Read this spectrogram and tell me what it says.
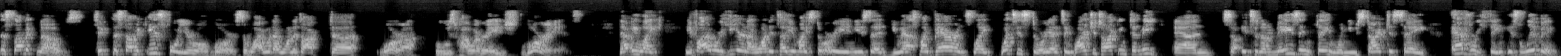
to stomach knows. Sick to stomach is four year old Laura. So why would I want to talk to Laura, who's however age Laura is? That'd be like if I were here and I wanted to tell you my story and you said, you asked my parents, like, what's his story? I'd say, why aren't you talking to me? And so it's an amazing thing when you start to say, everything is living.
